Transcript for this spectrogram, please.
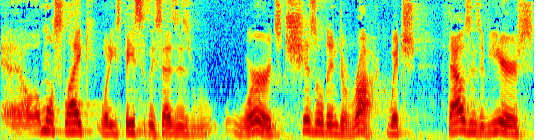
Uh, almost like what he basically says is words chiseled into rock, which thousands of years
